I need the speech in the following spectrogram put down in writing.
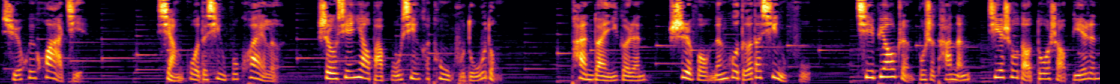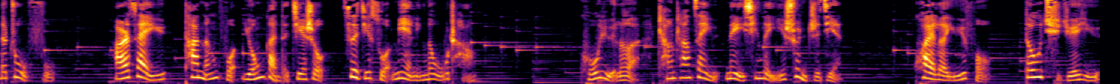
学会化解。想过得幸福快乐，首先要把不幸和痛苦读懂。判断一个人是否能够得到幸福，其标准不是他能接收到多少别人的祝福，而在于他能否勇敢的接受自己所面临的无常。苦与乐常常在于内心的一瞬之间，快乐与否，都取决于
